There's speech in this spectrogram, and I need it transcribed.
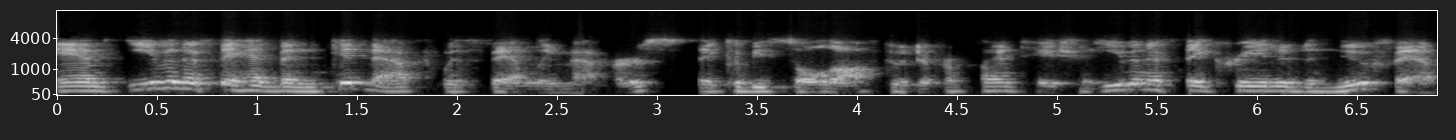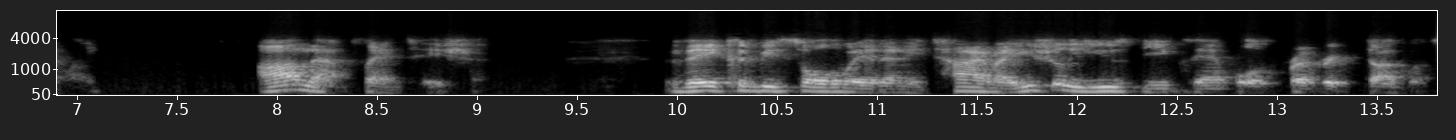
And even if they had been kidnapped with family members, they could be sold off to a different plantation. Even if they created a new family on that plantation, they could be sold away at any time. I usually use the example of Frederick Douglass.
